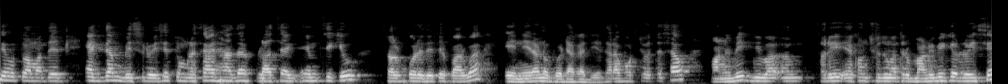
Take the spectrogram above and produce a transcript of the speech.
যেহেতু আমাদের এক্সাম বেশি রয়েছে, তোমরা চার হাজার প্লাস এমসিকিউ সলভ করে দিতে পারবা এই নিরানব্বই টাকা দিয়ে। যারা ভর্তি হতে চাও, মানবিক বিভাগ সরি এখন শুধুমাত্র মানবিকের রয়েছে,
